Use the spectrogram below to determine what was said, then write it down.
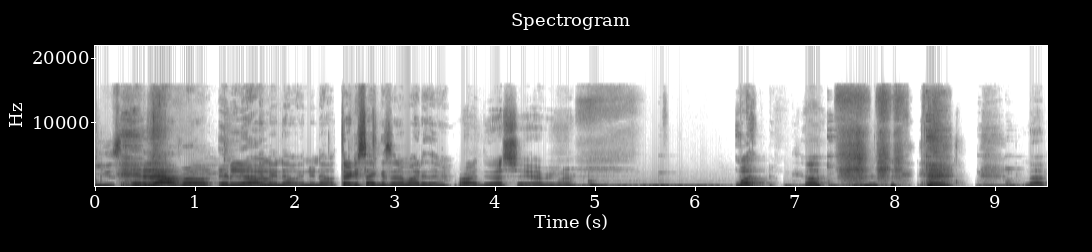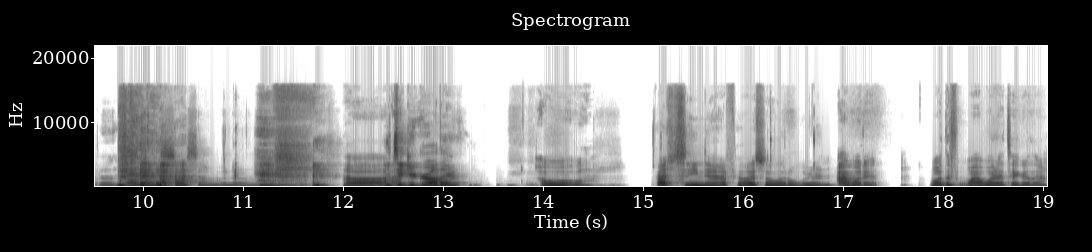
Use it. in and out, bro. In and out. In and out, in and out. 30 seconds and I'm out of there. Bro, I do that shit everywhere. What? Huh? Nothing. I was gonna say something, but never mind. Uh, You take your girl there? oh, I've seen that. I feel like it's a little weird. I wouldn't. What the? f- Why would I take her there?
